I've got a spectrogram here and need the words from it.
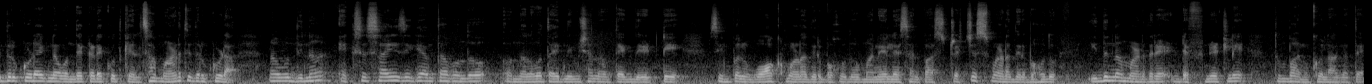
ಇದ್ರೂ ಕೂಡ ಈಗ ನಾವು ಒಂದೇ ಕಡೆ ಕೂತು ಕೆಲಸ ಮಾಡ್ತಿದ್ರು ಕೂಡ ನಾವು ದಿನ ಎಕ್ಸಸೈಸಿಗೆ ಅಂತ ಒಂದು ಒಂದು ನಲವತ್ತೈದು ನಿಮಿಷ ನಾವು ತೆಗೆದು ಇಟ್ಟು ಸಿಂಪಲ್ ವಾಕ್ ಮಾಡೋದಿರಬಹುದು, ಮನೆಯಲ್ಲೇ ಸ್ವಲ್ಪ ಸ್ಟ್ರೆಚಸ್ ಮಾಡೋದಿರಬಹುದು, ಇದನ್ನು ಮಾಡಿದ್ರೆ ಡೆಫಿನೆಟ್ಲಿ ತುಂಬ ಅನುಕೂಲ ಆಗುತ್ತೆ.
